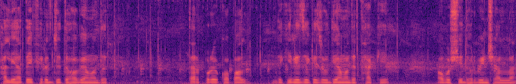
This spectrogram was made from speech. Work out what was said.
খালি হাতেই ফেরত যেতে হবে আমাদের। তারপরে কপাল দেখি রেজেকে যদি আমাদের থাকে, অবশ্যই ধরবে ইনশাল্লাহ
